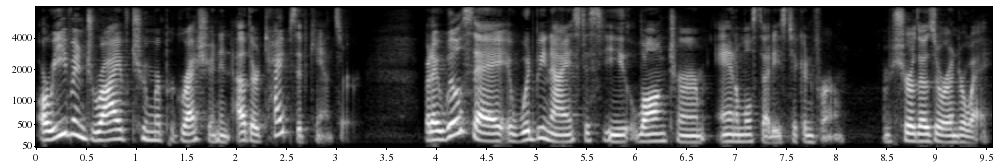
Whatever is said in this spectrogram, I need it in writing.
or even drive tumor progression in other types of cancer. But I will say it would be nice to see long term animal studies to confirm. I'm sure those are underway.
